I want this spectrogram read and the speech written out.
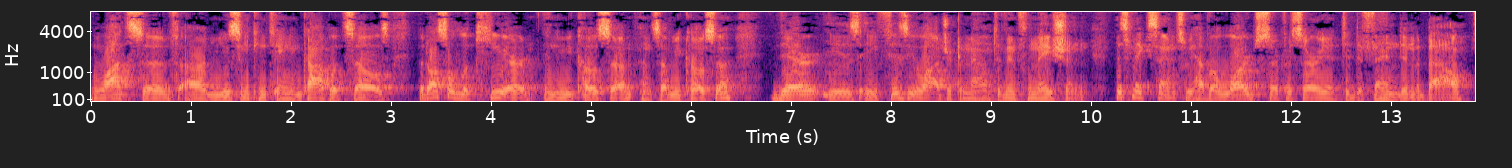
lots of uh, mucin containing goblet cells, but also look here in the mucosa and submucosa there is a physiologic amount of inflammation. This makes sense. We have a large surface area to defend in the bowel,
